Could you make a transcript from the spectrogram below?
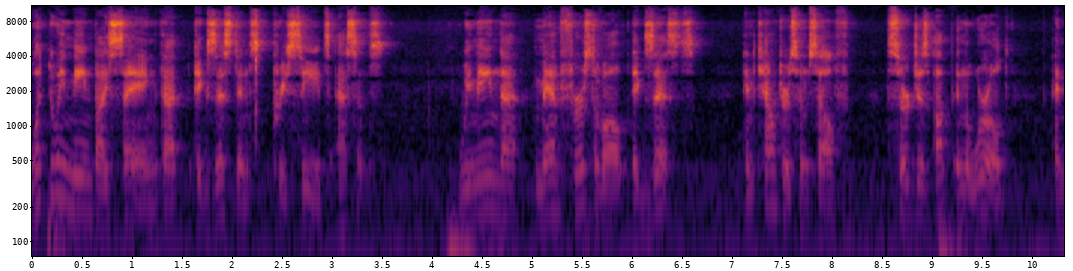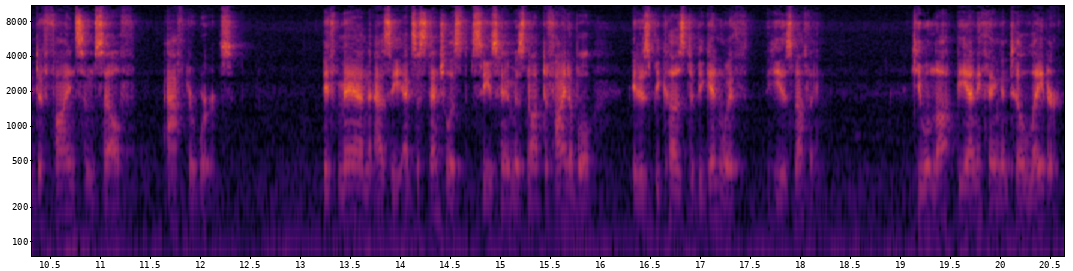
What do we mean by saying that existence precedes essence? We mean that man first of all exists, encounters himself, surges up in the world, and defines himself afterwards. If man, as the existentialist sees him, is not definable, it is because, to begin with, he is nothing. He will not be anything until later,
